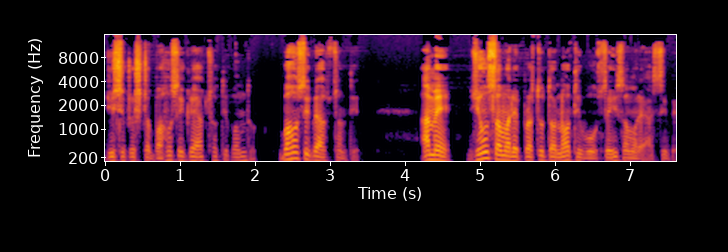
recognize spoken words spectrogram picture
ଯୀଶୁଖ୍ରୀଷ୍ଟ ବହୁ ଶୀଘ୍ର ଆସୁଛନ୍ତି ବନ୍ଧୁ ବହୁ ଶୀଘ୍ର ଆସୁଛନ୍ତି। ଆମେ ଯେଉଁ ସମୟରେ ପ୍ରସ୍ତୁତ ନଥିବୁ ସେହି ସମୟରେ ଆସିବେ।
